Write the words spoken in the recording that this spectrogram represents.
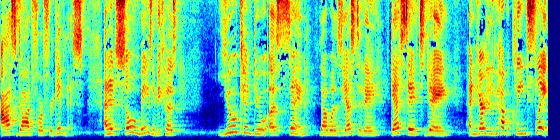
ask God for forgiveness. And it's so amazing because you can do a sin that was yesterday, get saved today, and you're you have a clean slate.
